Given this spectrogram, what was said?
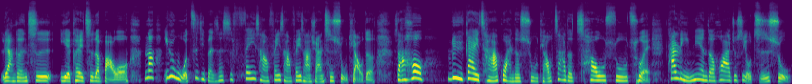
两个人吃也可以吃得饱哦。那因为我自己本身是非常非常非常喜欢吃薯条的，然后。绿盖茶馆的薯条炸的超酥脆，它里面的话就是有紫薯，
